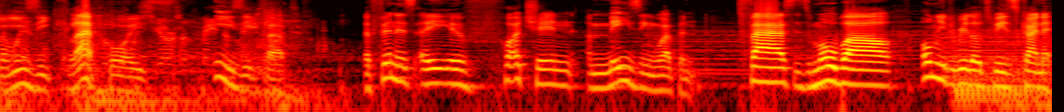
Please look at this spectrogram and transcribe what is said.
Easy clap, boys. Easy clap. The Finn is a fucking amazing weapon. It's fast, it's mobile, only the reload speed is kinda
